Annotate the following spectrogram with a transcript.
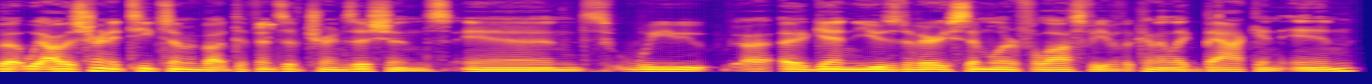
but we, I was trying to teach them about defensive transitions, and we uh, again used a very similar philosophy of kind of like back and in,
